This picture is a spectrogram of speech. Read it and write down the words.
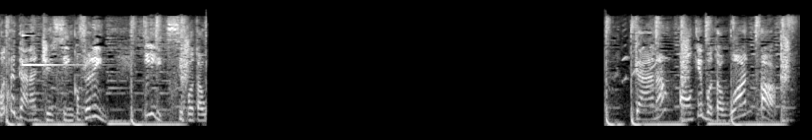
bota gana de 5 florim. E se botar gana, aunque bota one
